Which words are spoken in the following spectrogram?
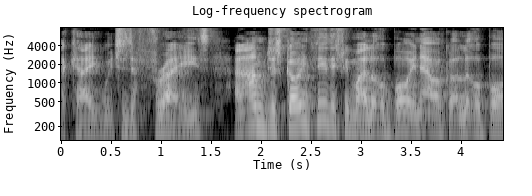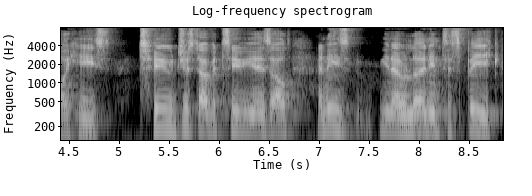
okay, which is a phrase. And I'm just going through this with my little boy now. I've got a little boy, he's two, just over two years old, and he's, you know, learning to speak.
